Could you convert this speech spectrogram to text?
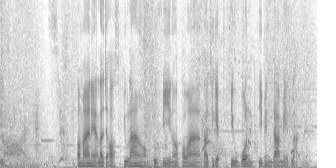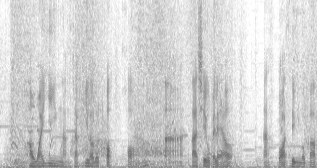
ริงๆต่อมาเนี่ยเราจะออกสกิลล่างของจูฟี่เนาะเพราะว่าเราจะเก็บสกิลบนที่เป็นดาเมจหลักเนี่ยเอาไว้ยิงหลังจากที่เราลดเกาะของอ่าลาเชลไปแล้วอะบอสดึงลบบัฟ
